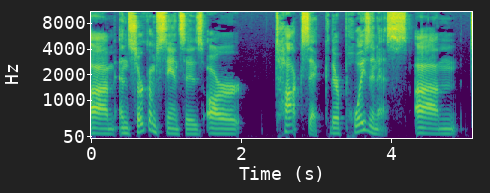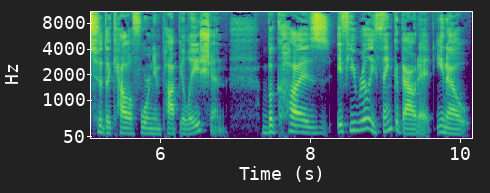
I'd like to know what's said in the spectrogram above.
um, and circumstances are toxic, they're poisonous um, to the Californian population. Because if you really think about it, you know,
